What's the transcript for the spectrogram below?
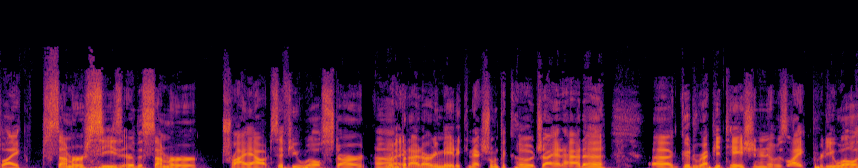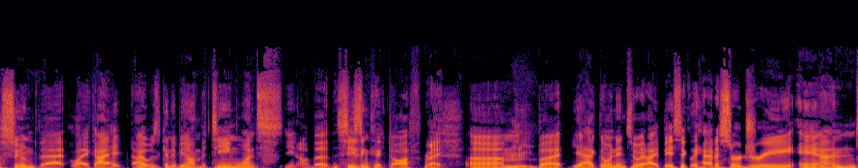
like summer season or the summer tryouts, if you will, start. Um, Right. But I'd already made a connection with the coach. I had had a, a good reputation, and it was like pretty well assumed that like I I was going to be on the team once you know the, the season kicked off. right Um, but yeah, going into it, I basically had a surgery, and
